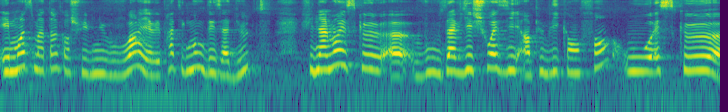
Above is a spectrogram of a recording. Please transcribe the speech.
Et moi, ce matin, quand je suis venue vous voir, il y avait pratiquement que des adultes. Finalement, est-ce que euh, vous aviez choisi un public enfant ou est-ce que, euh,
